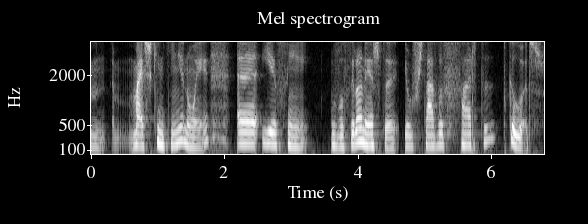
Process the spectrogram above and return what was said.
um, mais quentinha, não é? e assim, vou ser honesta, eu estava farta de calores.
